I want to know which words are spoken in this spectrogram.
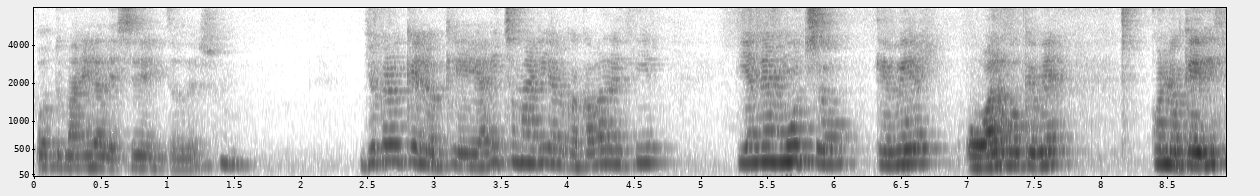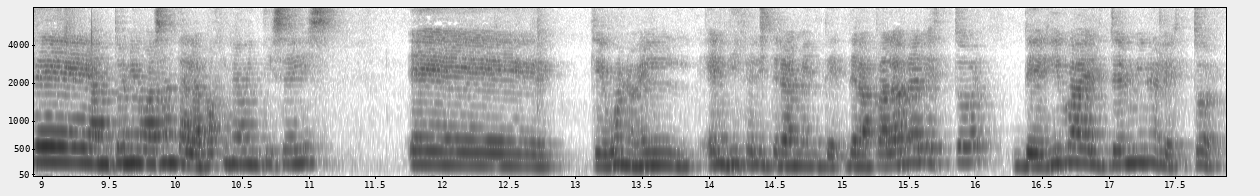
o tu manera de ser y todo eso. Yo creo que lo que ha dicho María, lo que acaba de decir, tiene mucho que ver, o algo que ver, con lo que dice Antonio Basanta en la página 26, eh, que bueno, él, él dice literalmente, de la palabra lector deriva el término elector.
